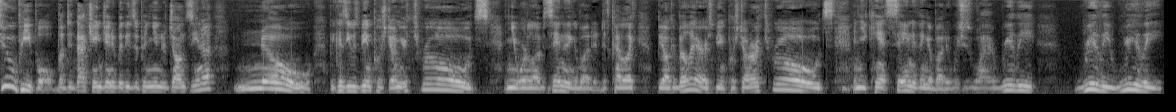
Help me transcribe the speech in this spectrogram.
two people. But did that change anybody's opinion of John Cena? No, because he was being pushed down your throats, and you weren't allowed to say anything about it. It's kind of like Bianca Belair is being pushed down our throats, and you can't say anything about it, which is why I really, really, really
